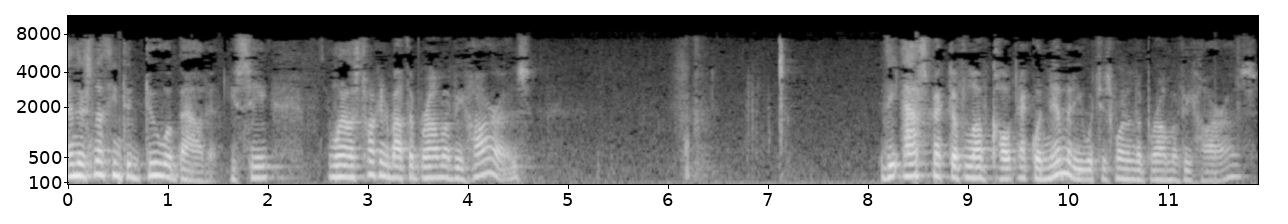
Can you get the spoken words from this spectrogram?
And there's nothing to do about it, you see. when I was talking about the Brahma Viharas, the aspect of love called equanimity, which is one of the Brahma Viharas,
